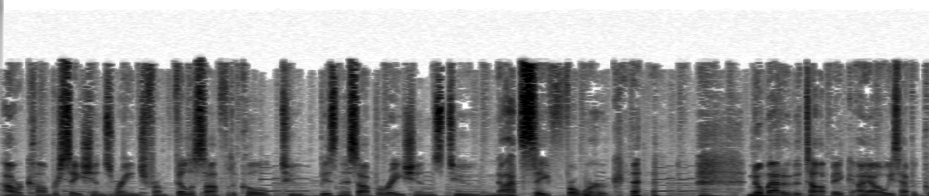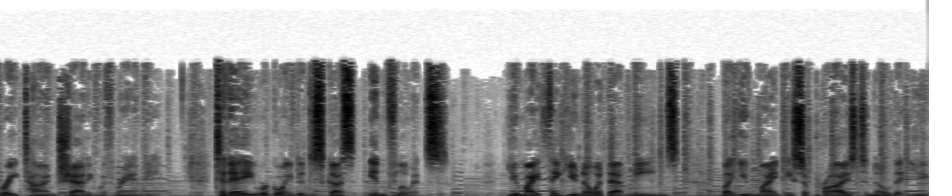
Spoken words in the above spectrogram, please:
Our conversations range from philosophical to business operations to not safe for work. no matter the topic, I always have a great time chatting with Randy. Today, we're going to discuss influence. You might think you know what that means, but you might be surprised to know that you,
